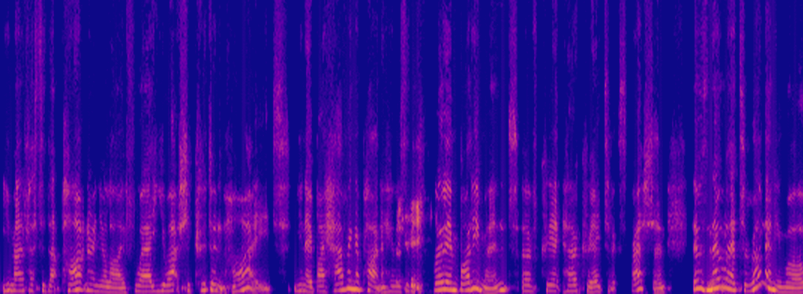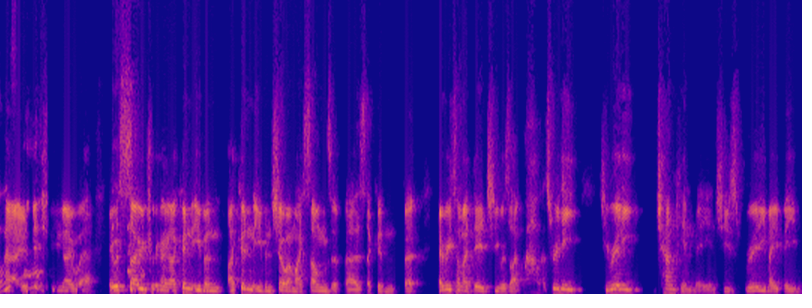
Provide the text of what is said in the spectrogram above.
you manifested that partner in your life where you actually couldn't hide you know by having a partner who was a full embodiment of create her creative expression there was nowhere to run anymore No, there? literally nowhere. It was so triggering. I couldn't even I couldn't even show her my songs at first. I couldn't. But every time I did, she was like, "Wow, that's really." She really championed me, and she's really made me.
